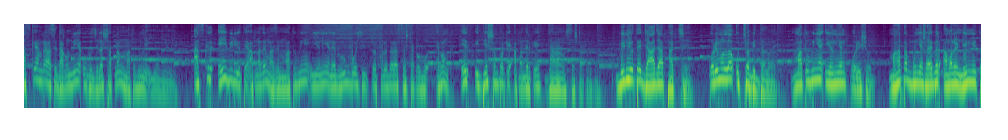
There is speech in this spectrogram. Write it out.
আজকে আমরা আছি দাগনভূঞা উপজেলার সাত নং মাতভূঞা ইউনিয়নে। আজকের এই ভিডিওতে আপনাদের মাঝে মাতভূঞা ইউনিয়নের রূপ বৈচিত্র্য তুলে ধরার চেষ্টা করব এবং এর ইতিহাস সম্পর্কে আপনাদেরকে জানানোর চেষ্টা করব। ভিডিওতে যা যা থাকছে করিমুল্লাহ উচ্চ বিদ্যালয় মাতুভূঞা ইউনিয়ন পরিষদ, মাহাতাব ভুঁইয়া সাহেবের আমলে নির্মিত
